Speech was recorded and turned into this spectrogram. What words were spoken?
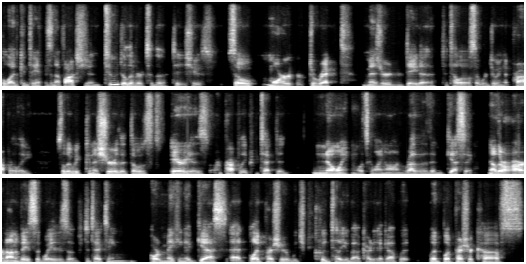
blood contains enough oxygen to deliver to the tissues. So, more direct measured data to tell us that we're doing it properly so that we can assure that those areas are properly protected, knowing what's going on rather than guessing. Now, there are non invasive ways of detecting or making a guess at blood pressure, which could tell you about cardiac output. But blood pressure cuffs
